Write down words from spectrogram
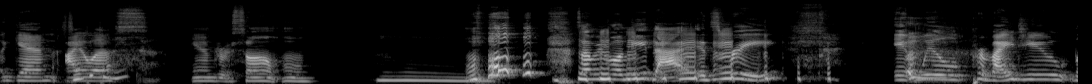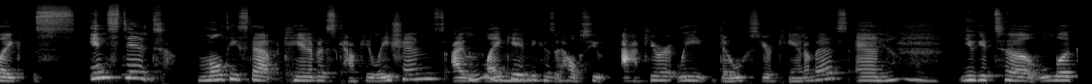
Again, Some iOS, Android, some. mm. Mm. Some people need that. It's free. It will provide you like instant multi-step cannabis calculations. I like it because it helps you accurately dose your cannabis and Yeah. you get to look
